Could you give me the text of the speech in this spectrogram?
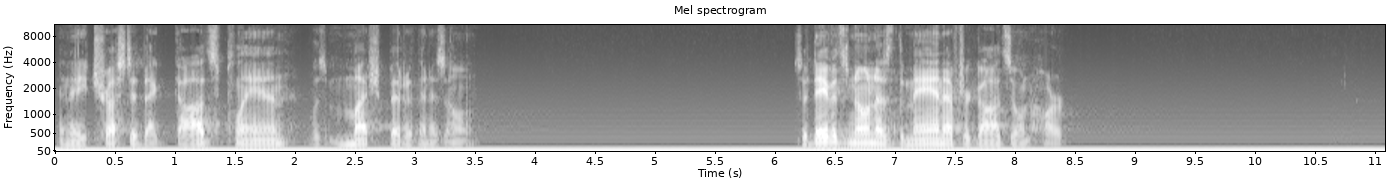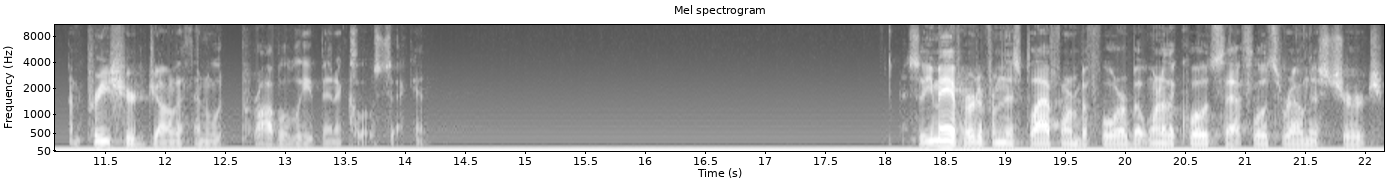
and that he trusted that God's plan was much better than his own. So David's known as the man after God's own heart. I'm pretty sure Jonathan would probably have been a close second. So you may have heard it from this platform before, but one of the quotes that floats around this church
